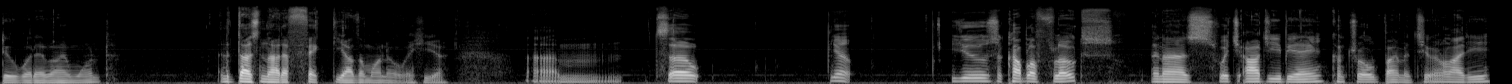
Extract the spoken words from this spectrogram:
do whatever I want. And it does not affect the other one over here. Um, so yeah. Use a couple of floats and a switch RGBA controlled by material ID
